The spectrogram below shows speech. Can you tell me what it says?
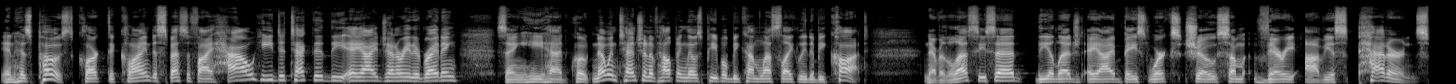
In his post, Clarke declined to specify how he detected the AI generated writing, saying he had, quote, no intention of helping those people become less likely to be caught. Nevertheless, he said, the alleged AI based works show some very obvious patterns.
